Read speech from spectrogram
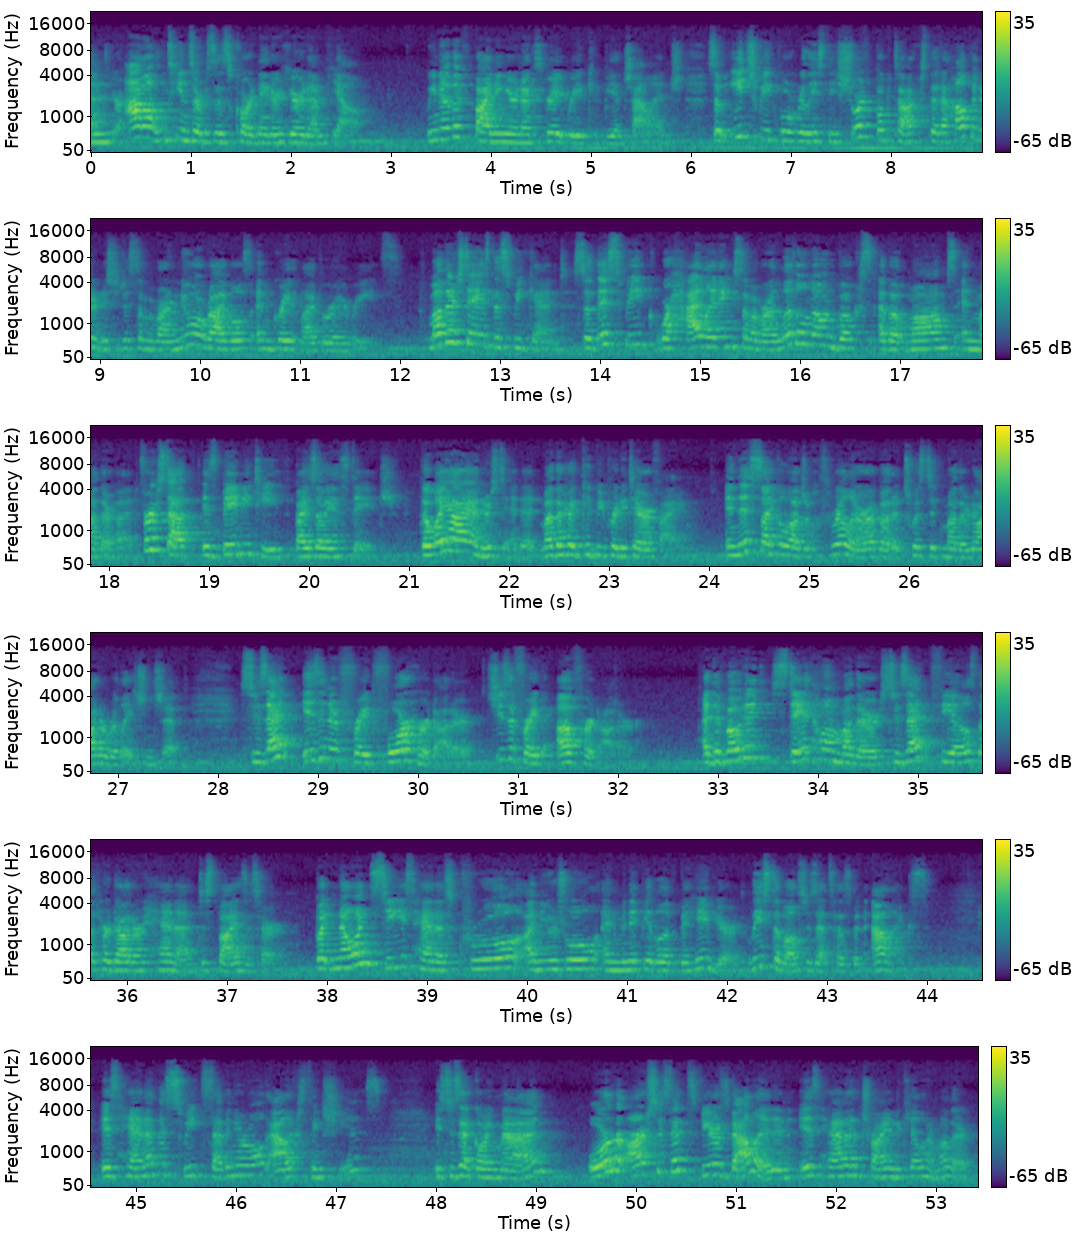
Teen Services Coordinator here at MPL. We know that finding your next great read can be a challenge, so each week we'll release these short book talks that will help introduce you to some of our new arrivals and great library reads. Mother's Day is this weekend, so this week we're highlighting some of our little known books about moms and motherhood. First up is Baby Teeth by Zoje Stage. The way I understand it, motherhood could be pretty terrifying. In this psychological thriller about a twisted mother daughter relationship, Suzette isn't afraid for her daughter, she's afraid of her daughter. A devoted, stay at home mother, Suzette feels that her daughter Hannah despises her. But no one sees Hannah's cruel, unusual, and manipulative behavior, least of all Suzette's husband Alex. Is Hannah the sweet seven year old Alex thinks she is? Is Suzette going mad? Or are Suzette's fears valid and is Hannah trying to kill her mother?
